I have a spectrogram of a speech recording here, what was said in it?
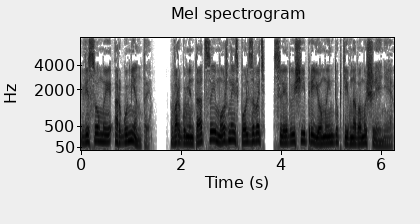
весомые аргументы. В аргументации можно использовать следующие приемы индуктивного мышления.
